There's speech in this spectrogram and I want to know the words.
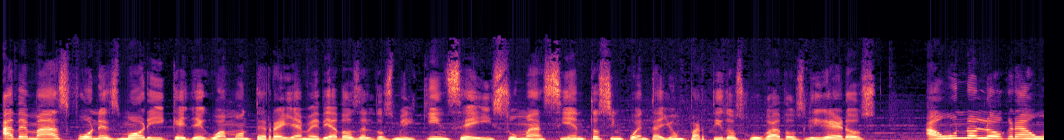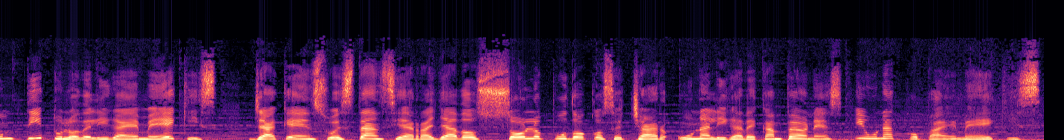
Además, Funes Mori, que llegó a Monterrey a mediados del 2015 y suma 151 partidos jugados ligueros, aún no logra un título de Liga MX, ya que en su estancia Rayados solo pudo cosechar una Liga de Campeones y una Copa MX.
